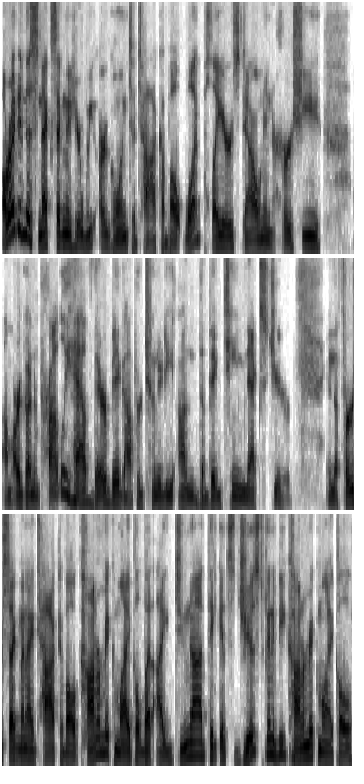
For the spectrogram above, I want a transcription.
All right, in this next segment here, we are going to talk about what players down in Hershey um, are going to probably have their big opportunity on the big team next year. In the first segment, I talked about Connor McMichael, but I do not think it's just going to be Connor McMichael.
